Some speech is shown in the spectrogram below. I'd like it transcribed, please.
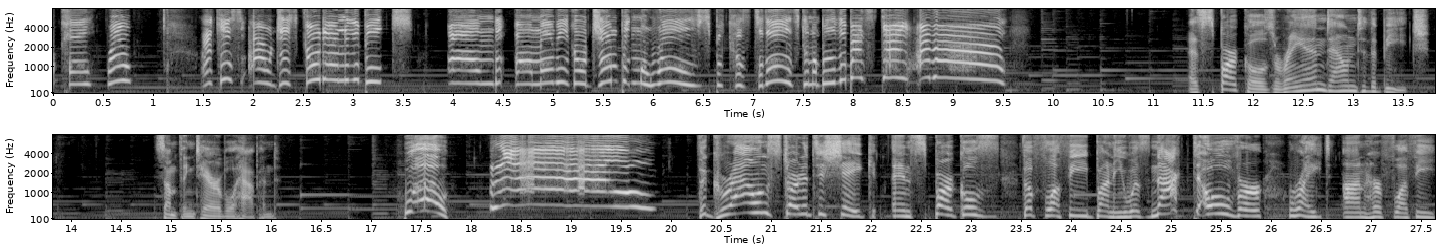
Okay, well, I guess I'll just go down to the beach and uh, maybe go jump in the waves because today is gonna be the best day ever! As Sparkles ran down to the beach, something terrible happened. Whoa! Ow! The ground started to shake, and Sparkles, the fluffy bunny, was knocked over right on her fluffy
